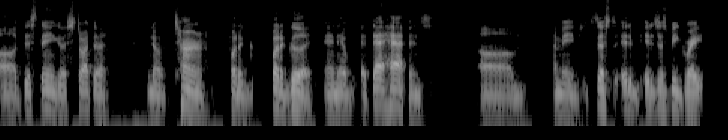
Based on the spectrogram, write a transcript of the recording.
uh, this thing will start to, you know, turn for the for the good. And if if that happens, um, I mean, just it it'd just be great.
